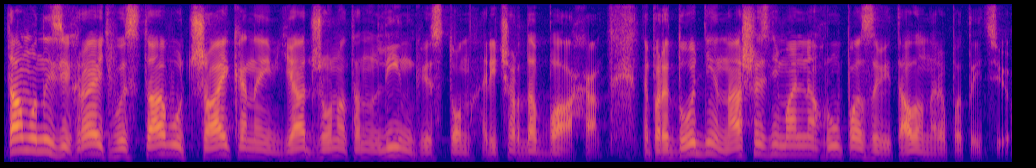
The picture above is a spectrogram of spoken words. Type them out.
Там вони зіграють виставу Чайка на ім'я Джонатан Лінгвістон Річарда Баха. Напередодні наша знімальна група завітала на репетицію.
